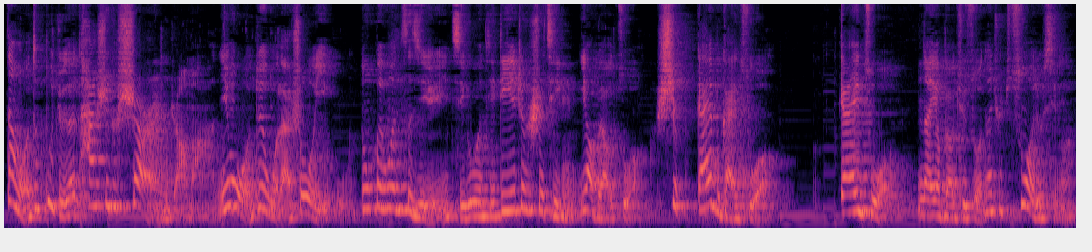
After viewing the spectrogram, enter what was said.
但我都不觉得它是个事儿，你知道吗？因为我对我来说，我一我都会问自己几个问题：第一，这个事情要不要做？是该不该做？该做，那要不要去做？那就去做就行了。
